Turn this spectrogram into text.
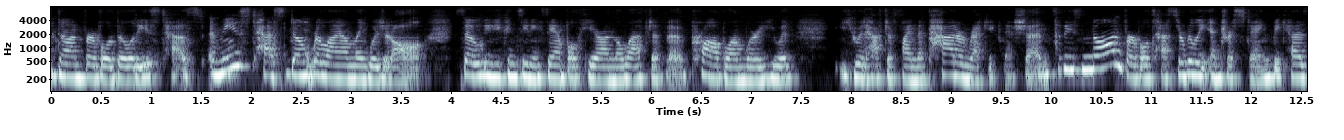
nonverbal abilities test. And these tests don't rely on language at all. So you can see an example here on the left of a problem where you would you would have to find the pattern recognition. So these nonverbal tests are really interesting because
